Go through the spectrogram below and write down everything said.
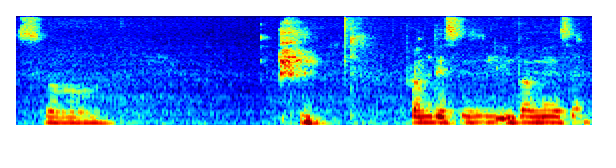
so from this information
